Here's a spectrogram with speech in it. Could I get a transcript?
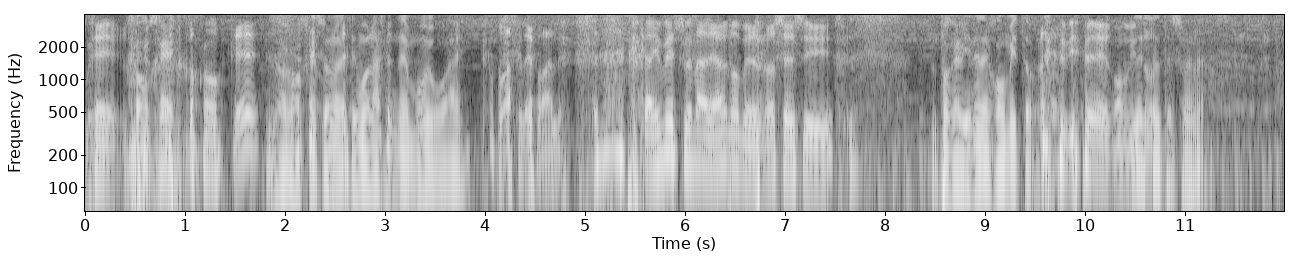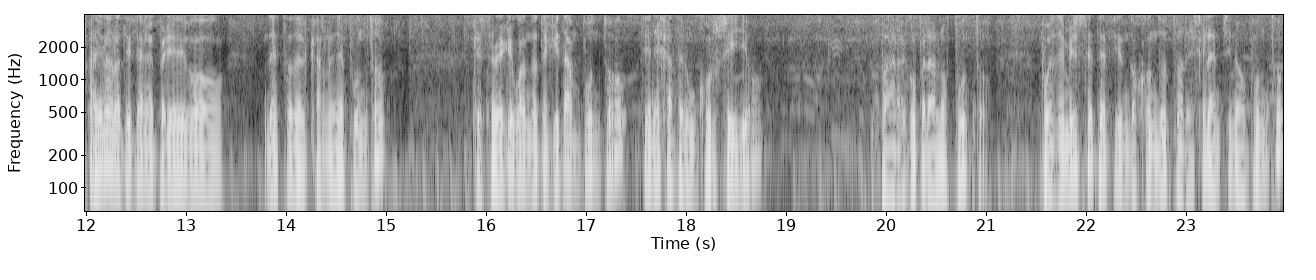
Gomi- con G. ¿Con qué? No, no, que eso lo decimos la gente muy guay, Vale, vale. Es que a mí me suena de algo, pero no sé si porque viene de gómito, viene de de gomito. eso te suena. Hay una noticia en el periódico de esto del carnet de puntos, Que se ve que cuando te quitan puntos tienes que hacer un cursillo para recuperar los puntos. Pues de 1.700 conductores que le han chinado puntos,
